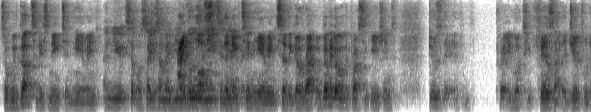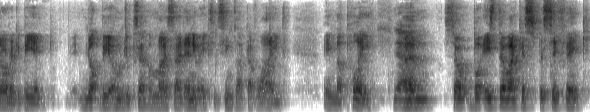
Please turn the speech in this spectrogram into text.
So we've got to this Newton hearing. and you so, so you tell me if you I've lost the Newton, the hearing- Newton hearing, so they go right. We're going to go with the prosecution's. Does the, pretty much it feels like the judge would already be a, not be hundred percent on my side anyway, because it seems like I've lied in my plea. Yeah. Um. So, but is there like a specific?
